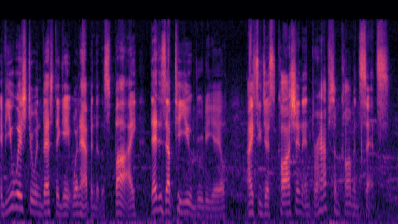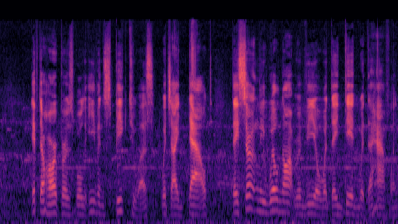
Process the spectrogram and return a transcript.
if you wish to investigate what happened to the spy, that is up to you, Brudiel. I suggest caution and perhaps some common sense. If the Harpers will even speak to us, which I doubt, they certainly will not reveal what they did with the halfling.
